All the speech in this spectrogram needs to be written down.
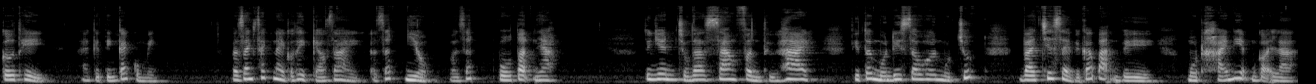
cơ thể hay cái tính cách của mình. Và danh sách này có thể kéo dài rất nhiều và rất vô tận nha. Tuy nhiên, chúng ta sang phần thứ hai thì tôi muốn đi sâu hơn một chút và chia sẻ với các bạn về một khái niệm gọi là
